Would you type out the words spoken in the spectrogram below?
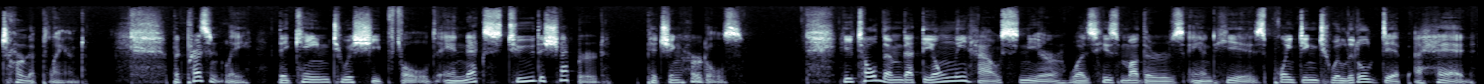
turnip land. But presently they came to a sheepfold, and next to the shepherd pitching hurdles. He told them that the only house near was his mother's and his, pointing to a little dip ahead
